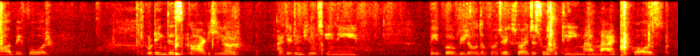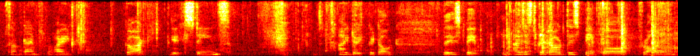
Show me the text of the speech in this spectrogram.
uh, before putting this card here I didn't use any paper below the project so I just want to clean my mat because sometimes white card gets stains. I did cut out this paper I just cut out this paper from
